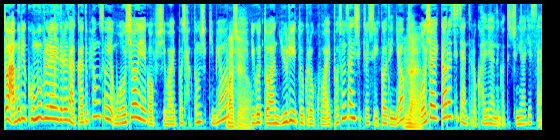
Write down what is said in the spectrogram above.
또 아무리 고무 블레이드를 닦아도 평소에 워셔액 없이 와이퍼 작동시키면 맞아요. 이것 또한 유리도 그렇고 와이퍼 손상시킬 수 있거든요. 네. 워셔액 떨어지지 않도록 관리하는 것도 중요하겠어요.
